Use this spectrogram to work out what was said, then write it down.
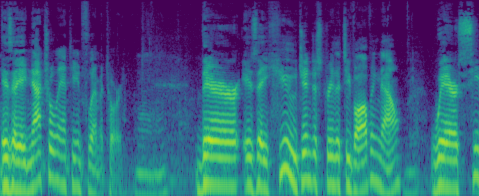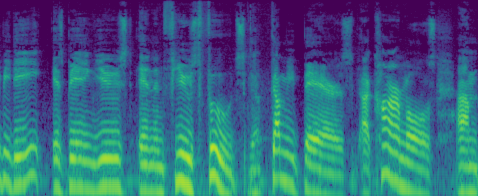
is a natural anti-inflammatory. There is a huge industry that's evolving now where CBD is being used in infused foods, Yeah. gummy bears, uh, caramels. Um,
